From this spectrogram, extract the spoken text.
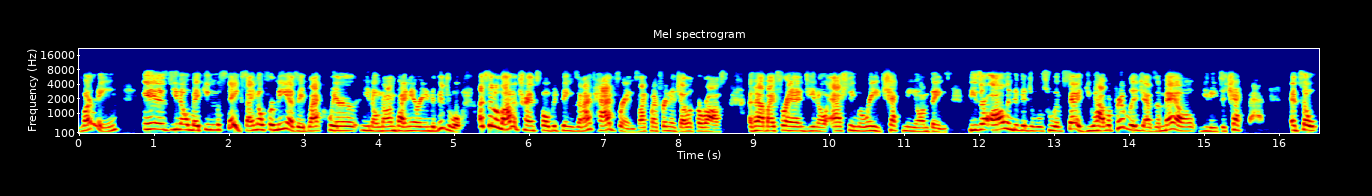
learning is, you know, making mistakes. I know for me as a black, queer, you know, non binary individual, I've said a lot of transphobic things and I've had friends like my friend Angelica Ross. I've had my friend, you know, Ashlee Marie check me on things. These are all individuals who have said, you have a privilege as a male, you need to check that. And so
